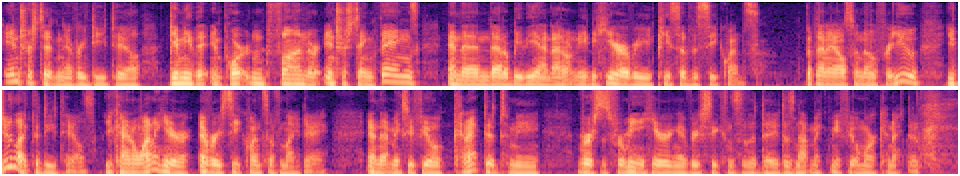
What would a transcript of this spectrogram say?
interested in every detail. Give me the important, fun, or interesting things, and then that'll be the end. I don't need to hear every piece of the sequence. But then I also know for you, you do like the details. You kind of want to hear every sequence of my day. And that makes you feel connected to me versus for me, hearing every sequence of the day does not make me feel more connected.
